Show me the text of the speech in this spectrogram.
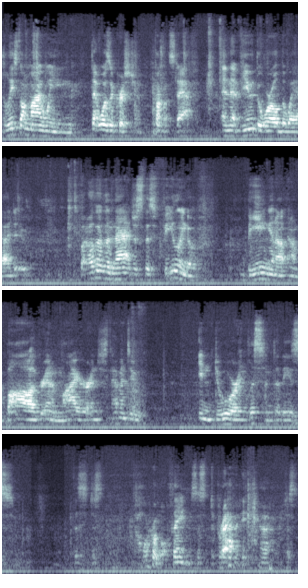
at least on my wing, that was a Christian, talking about staff, and that viewed the world the way I do. But other than that, just this feeling of being in a, in a bog or in a mire and just having to endure and listen to these, this just horrible things, this depravity. Uh, just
